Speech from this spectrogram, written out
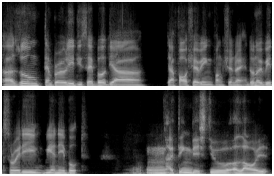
uh, Zoom temporarily disabled their their file sharing function, right? I don't know if it's already re-enabled. Mm, I think they still allow it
